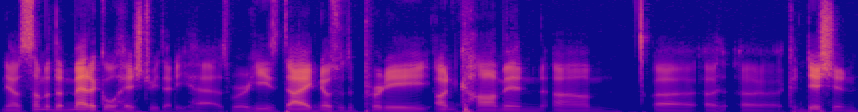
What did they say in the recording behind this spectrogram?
you know some of the medical history that he has, where he's diagnosed with a pretty uncommon um, a, a condition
